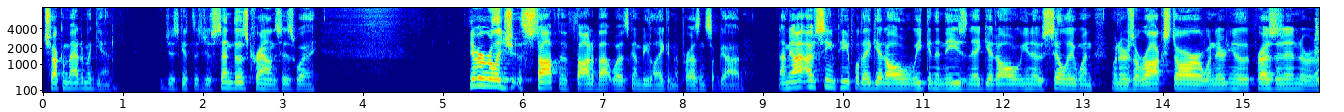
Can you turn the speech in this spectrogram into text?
chuck them at him again. You just get to just send those crowns his way. You ever really stopped and thought about what it's going to be like in the presence of God? I mean, I've seen people, they get all weak in the knees and they get all, you know, silly when, when there's a rock star or when they're, you know, the president or a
